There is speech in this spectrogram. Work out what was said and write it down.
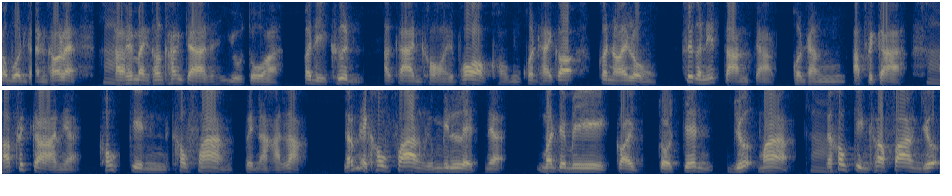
กระบวนการเขาแหละทำให้มันค่อนข้างจะอยู่ตัวก็ดีขึ้น อาการคอหอยพอกของคนไทยก็ก็น้อยลง ซึ่งอันนี้ต่างจากคนทางแอฟริกาแอฟริกาเนี่ยเขากินข้าวฟ่างเป็นอาหารหลัก แล้วในข้าวฟ่างหรือ millet เนี่ยมันจะมี goitrogen เยอะมาก แล้วเขากินข้าวฟ่างเยอะ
